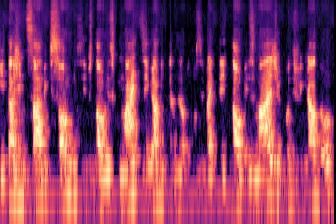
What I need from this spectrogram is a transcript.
então a gente sabe que só municípios talvez com mais de 100 mil habitantes você vai ter talvez mais de um codificador,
